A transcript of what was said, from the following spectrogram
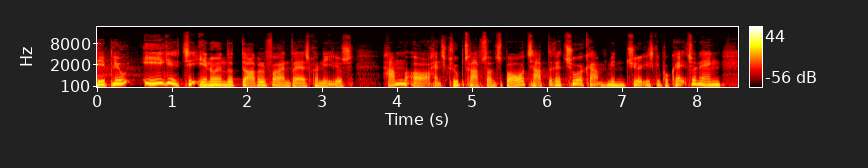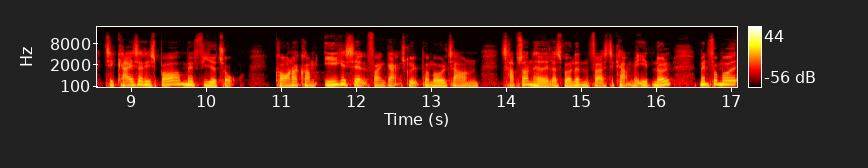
Det blev ikke til endnu en double for Andreas Cornelius. Ham og hans klub Trabzonspor tabte returkampen i den tyrkiske pokalturnering til Kayserispor med 4-2. Corner kom ikke selv for en gang skyld på måltavlen. Trapson havde ellers vundet den første kamp med 1-0, men formåede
